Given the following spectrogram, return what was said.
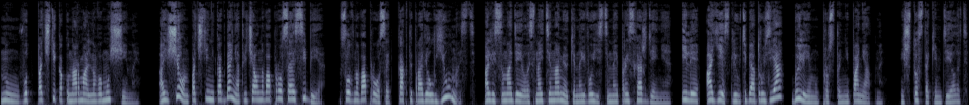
ну, вот почти как у нормального мужчины. А еще он почти никогда не отвечал на вопросы о себе. Словно вопросы «Как ты провел юность?» Алиса надеялась найти намеки на его истинное происхождение. Или «А есть ли у тебя друзья?» были ему просто непонятны. И что с таким делать?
